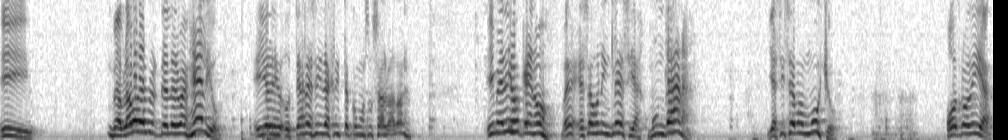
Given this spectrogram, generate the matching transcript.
Y me hablaba del, Evangelio. Y yo dije, ¿usted ha recibido a Cristo como su Salvador? Y me dijo que no. ¿ve? Esa es una iglesia mundana. Y así somos muchos. Otro día,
